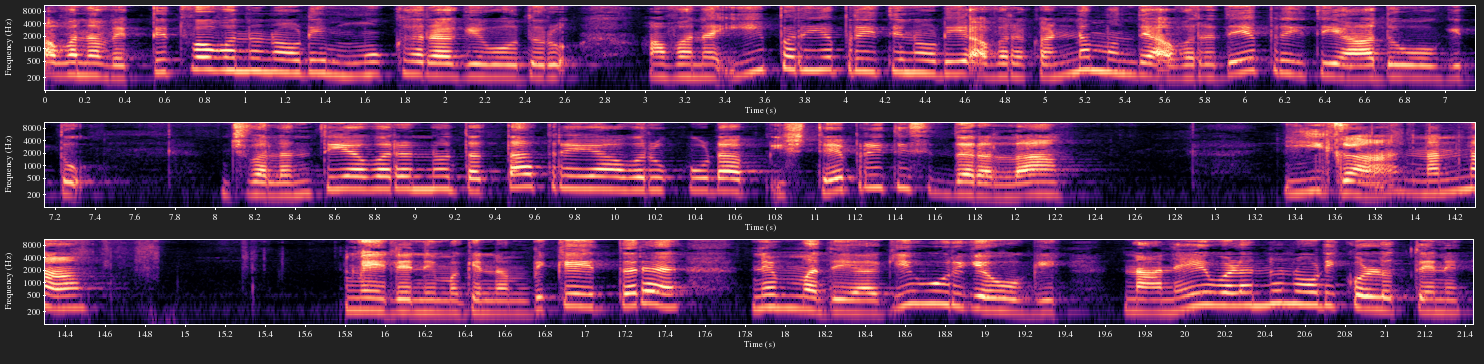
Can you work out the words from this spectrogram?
ಅವನ ವ್ಯಕ್ತಿತ್ವವನ್ನು ನೋಡಿ ಮೂಕರಾಗಿ ಹೋದರು. ಅವನ ಈ ಪರಿಯ ಪ್ರೀತಿ ನೋಡಿ ಅವರ ಕಣ್ಣ ಮುಂದೆ ಅವರದೇ ಪ್ರೀತಿ ಹಾದು ಹೋಗಿತ್ತು. ಜ್ವಲಂತಿ ಅವರನ್ನು ದತ್ತಾತ್ರೇಯ ಅವರು ಕೂಡ ಇಷ್ಟೇ ಪ್ರೀತಿಸಿದ್ದರಲ್ಲ. ಈಗ ನನ್ನ ಮೇಲೆ ನಿಮಗೆ ನಂಬಿಕೆ ಇದ್ದರೆ ನೆಮ್ಮದಿಯಾಗಿ ಊರಿಗೆ ಹೋಗಿ. ನಾನೇ ಇವಳನ್ನು ನೋಡಿಕೊಳ್ಳುತ್ತೇನೆ.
